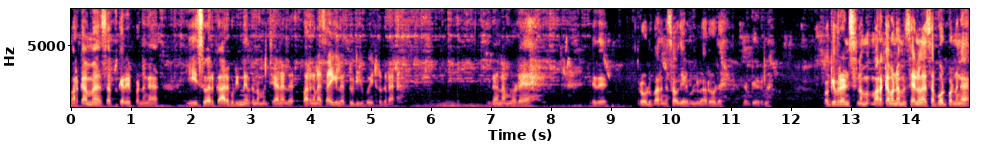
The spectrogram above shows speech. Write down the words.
மறக்காமல் சப்ஸ்கிரைப் பண்ணுங்கள் ஈஸ்வர் காரைக்குடின்னு இருக்கு நம்ம சேனலு பாருங்கள் நான் சைக்கிளில் தூட்டிட்டு போயிட்டுருக்குறேன் இதுதான் நம்மளுடைய இது. ரோடு பாருங்கள் சவுதி அரேபியாவில் ரோடு எப்படி இருக்குன்னு. ஓகே ஃப்ரெண்ட்ஸ் நம்ம மறக்காமல் நம்ம சேனலை சப்போர்ட் பண்ணுங்கள்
